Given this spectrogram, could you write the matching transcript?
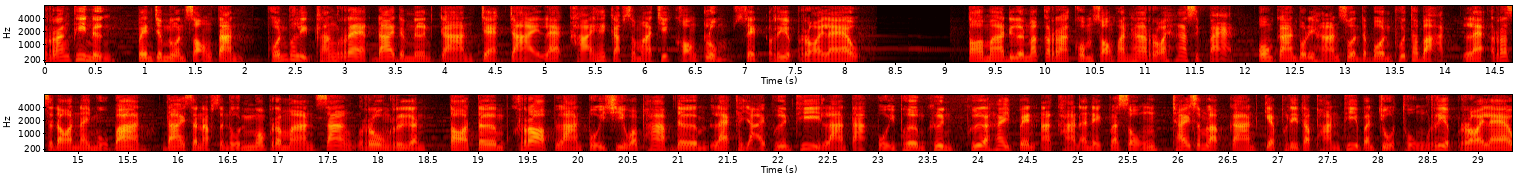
ครั้งที่ 1 เป็นจำนวน 2 ตัน ผลผลิตครั้งแรกได้ดำเนินการแจกจ่ายและขายให้กับสมาชิกของกลุ่มเสร็จเรียบร้อยแล้ว ต่อมาเดือนมกราคม 2558 องค์การบริหารส่วนตำบลพุทธบาท และรัษฎรในหมู่บ้าน ได้สนับสนุนงบประมาณสร้างโรงเรือน ต่อเติมครอบลานปุ๋ยชีวภาพเดิม และขยายพื้นที่ลานตากปุ๋ยเพิ่มขึ้น เพื่อให้เป็นอาคารอเนกประสงค์ ใช้สำหรับการเก็บผลิตภัณฑ์ที่บรรจุถุงเรียบร้อยแล้ว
